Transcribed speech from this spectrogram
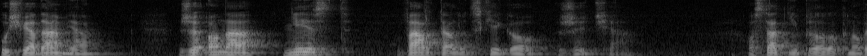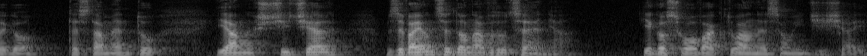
uświadamia, że ona nie jest warta ludzkiego życia. Ostatni prorok Nowego Testamentu Jan Chrzciciel, wzywający do nawrócenia. Jego słowa aktualne są i dzisiaj.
